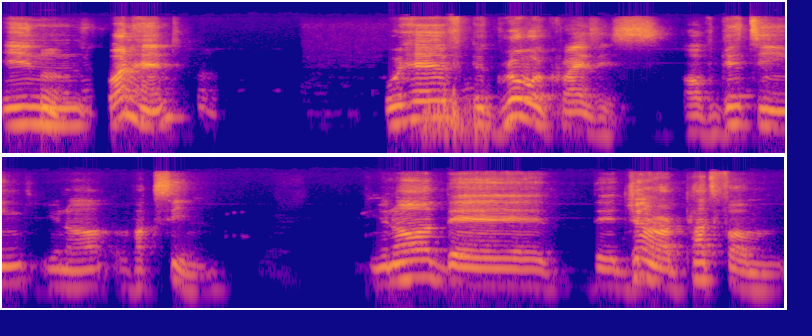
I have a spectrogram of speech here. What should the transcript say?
In hmm. one hand, we have a global crisis of getting, you know, vaccine. You know, the, the general platform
